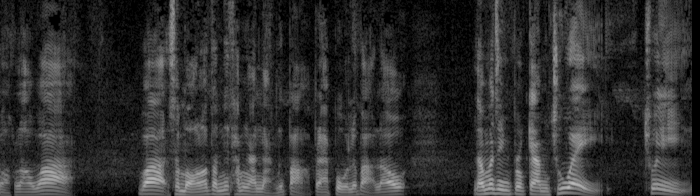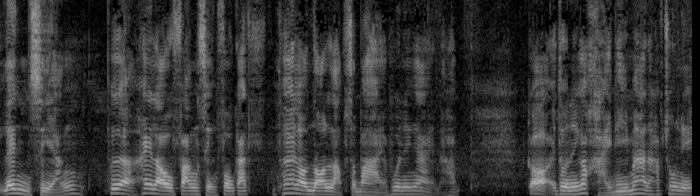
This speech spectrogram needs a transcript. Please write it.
บอกเราว่าว่าสมองเราตอนนี้ทำงานหนักหรือเปล่า แปรปรวนหรือเปล่าแล้ว แล้วมันจะมีโปรแกรมช่วยช่วยเล่นเสียงเพื่อให้เราฟังเสียงโฟกัส เพื่อให้เรานอนหลับสบายพูดง่ายๆนะครับ ก็ไอตัวนี้ก็ขายดีมากนะครับช่วงนี้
